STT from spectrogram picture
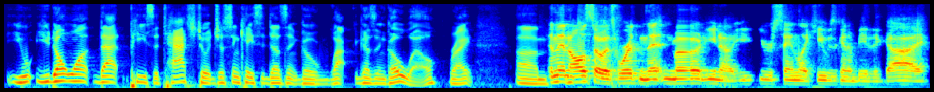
you you don't want that piece attached to it just in case it doesn't go doesn't go well, right? Um, And then also, it's worth mode. You know, you, you were saying like he was going to be the guy,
